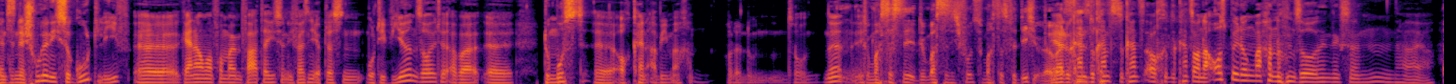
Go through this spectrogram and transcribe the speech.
wenn es in der Schule nicht so gut lief, äh, gerne auch mal von meinem Vater hieß, und ich weiß nicht, ob das ein motivieren sollte, aber äh, du musst äh, auch kein Abi machen. Oder du so, ne? Ich, Du machst das nicht, du machst das nicht für uns, du machst das für dich, oder ja, was? du kannst, du kannst, du kannst auch, du kannst auch eine Ausbildung machen und so. Und dann denkst du, hm, naja.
